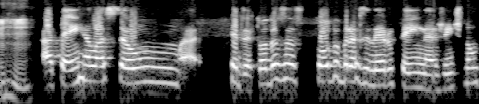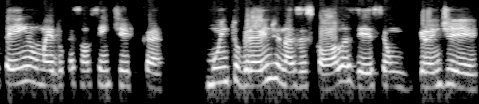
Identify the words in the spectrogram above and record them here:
Uhum. Até em relação. Quer dizer, todas as, todo brasileiro tem, né? A gente não tem uma educação científica muito grande nas escolas, e esse é um grande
